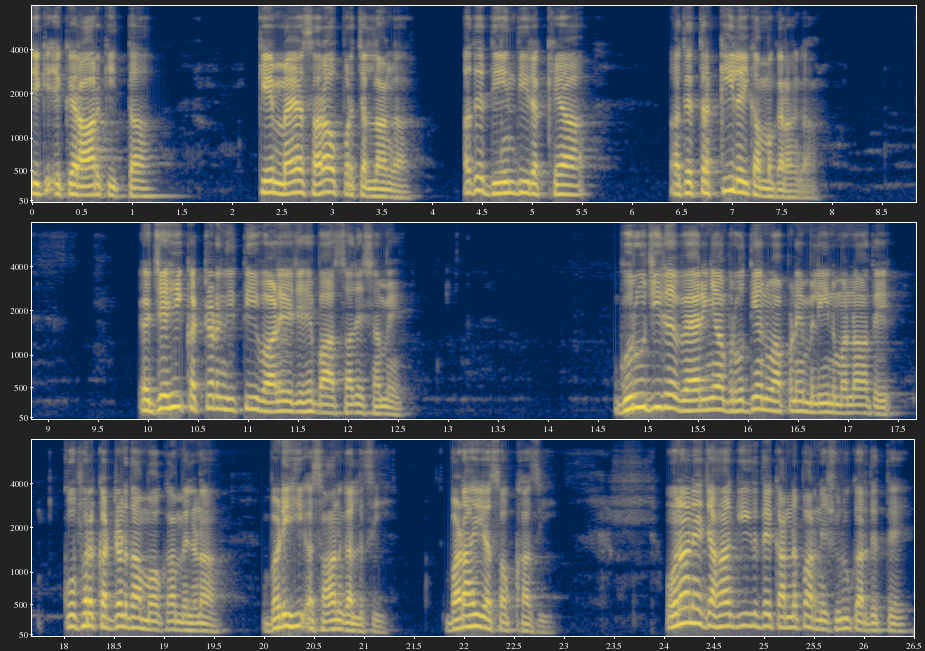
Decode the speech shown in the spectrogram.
ਇੱਕ ਇਕਰਾਰ ਕੀਤਾ ਕਿ ਮੈਂ ਸਾਰਾ ਉੱਪਰ ਚੱਲਾਂਗਾ ਅਤੇ ਦੀਨ ਦੀ ਰੱਖਿਆ ਅਤੇ ਤਰੱਕੀ ਲਈ ਕੰਮ ਕਰਾਂਗਾ। ਅਜਿਹੀ ਕੱਟੜ ਨੀਤੀ ਵਾਲੇ ਅਜਿਹੇ ਬਾਦਸ਼ਾਹ ਦੇ ਸਮੇਂ ਗੁਰੂ ਜੀ ਦੇ ਵੈਰੀਆਂ ਵਿਰੋਧੀਆਂ ਨੂੰ ਆਪਣੇ ਮਲੀਨ ਮਨਾਂ ਤੇ ਕੁਫਰ ਕੱਢਣ ਦਾ ਮੌਕਾ ਮਿਲਣਾ ਬੜੀ ਹੀ ਆਸਾਨ ਗੱਲ ਸੀ, ਬੜਾ ਹੀ ਅਸੌਖਾ ਸੀ। ਉਹਨਾਂ ਨੇ ਜਹਾਂਗੀਰ ਦੇ ਕੰਨ ਭਰਨੇ ਸ਼ੁਰੂ ਕਰ ਦਿੱਤੇ।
